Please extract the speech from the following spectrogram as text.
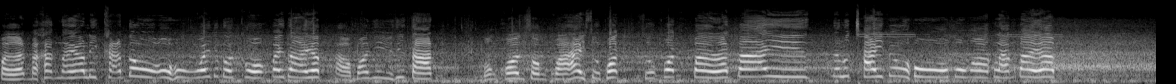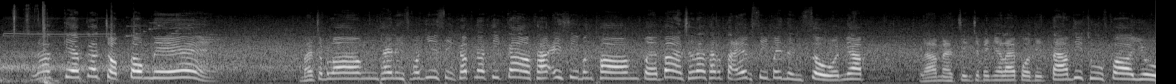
เปิดมาข้างในอาริคาโดโอ้โหกระโดดโกกไม่ได้ครับอ้าวบอลยิงอยู่ที่ตาดมงคลส่งขวาให้สุพจน์สุพจน์เปิดไปนรุชัยก็โอ้โหมงออกหลังไปครับ แล้วเกมก็จบตรงนี้มาจำลองไทยลีก2020 ครับ นาที9ทางเอซีเมืองทอง เปิดบ้านชนะทางแต่ FC ไป 1-0 ครับ แล้วแมตช์จริงจะเป็นอย่างไรโปรดติดตามที่2 for you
